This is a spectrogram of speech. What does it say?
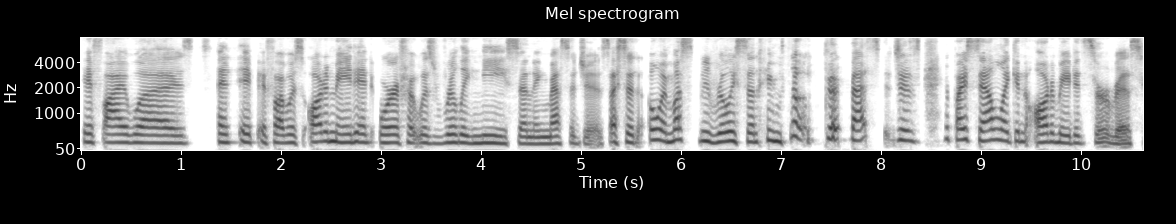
if I was if, if I was automated or if it was really me sending messages. I said, Oh, I must be really sending good messages if I sound like an automated service.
